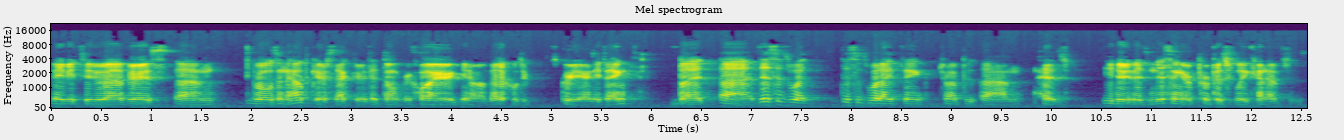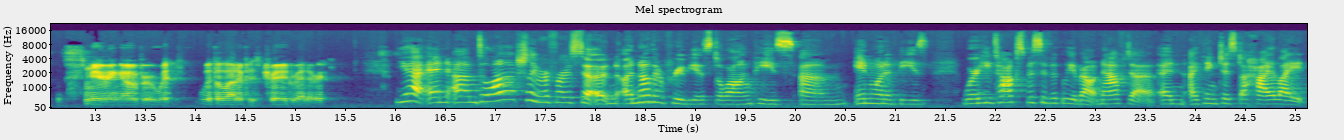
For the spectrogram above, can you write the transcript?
maybe to uh, various um, roles in the healthcare sector that don't require you know a medical degree or anything. But uh, this is what this is what I think Trump um, has either is missing or purposefully kind of smearing over with with a lot of his trade rhetoric. Yeah, and um, DeLong actually refers to an, another previous DeLong piece um, in one of these where he talks specifically about NAFTA. And I think just to highlight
